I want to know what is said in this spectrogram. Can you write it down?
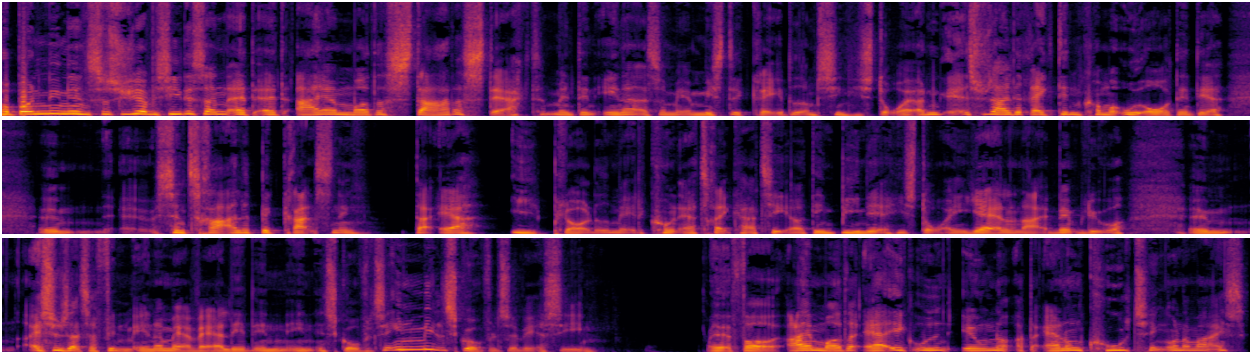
på bundlinjen, så synes jeg, jeg vil sige det sådan, at, at I Am Mother starter stærkt, men den ender altså med at miste grebet om sin historie. Og den, jeg synes aldrig rigtigt, den kommer ud over den der øh, centrale begrænsning, der er i plottet med, at det kun er tre karakterer, og det er en binær historie, ja eller nej, hvem lyver. Øhm, og jeg synes altså, at filmen ender med at være lidt en, en, en skuffelse. En mild skuffelse, vil jeg sige. Øh, for I Mother er ikke uden evner, og der er nogle cool ting undervejs,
